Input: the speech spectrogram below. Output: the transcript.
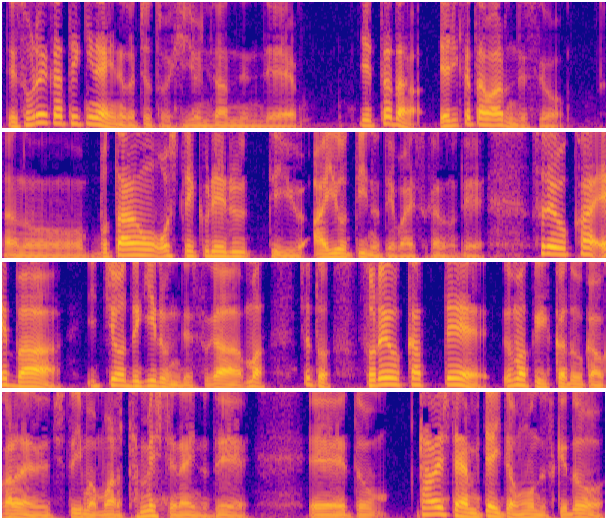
で、それができないのがちょっと非常に残念で、で、ただ、やり方はあるんですよ。あの、ボタンを押してくれるっていう IoT のデバイスがあるので、それを買えば一応できるんですが、まあ、ちょっとそれを買ってうまくいくかどうかわからないので、ちょっと今まだ試してないので、えっ、ー、と、試してはみたいと思うんですけど、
